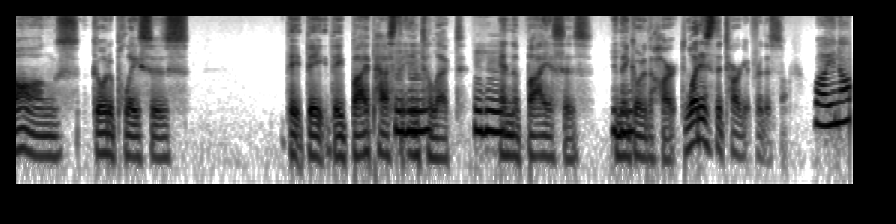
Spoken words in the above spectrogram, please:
songs go to places they they they bypass the Mm-hmm. intellect mm-hmm. and the biases and they mm-hmm. go to the heart. What is the target for this song? Well, you know,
